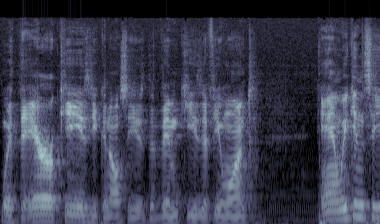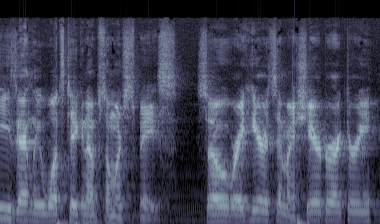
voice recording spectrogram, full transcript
with the arrow keys. You can also use the Vim keys if you want. And we can see exactly what's taking up so much space. So right here it's in my share directory,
